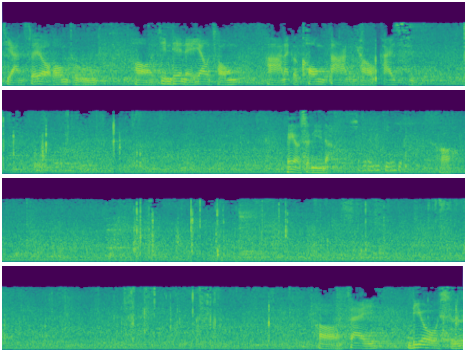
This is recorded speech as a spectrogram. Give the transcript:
讲所有宏图哦，今天呢要从啊那个空大里头开始。没有声音了，少了一点点。好。哦，在六十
